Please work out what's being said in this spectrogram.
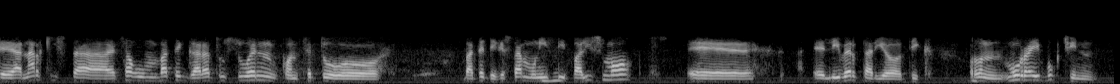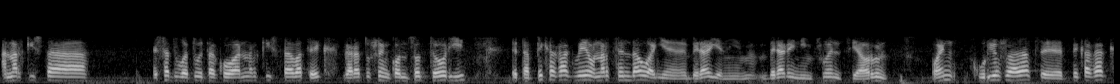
e, anarkista ezagun batek garatu zuen kontzeptu batetik, ez da municipalismo e, e, libertariotik. Orduan, Murray Bookchin, anarkista, estatu batuetako anarkista batek, garatu zuen kontzeptu hori, eta PKKak be onartzen dau baina berarien, beraren influenzia. Orduan, oain, kuriosoa da, ze PKKak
